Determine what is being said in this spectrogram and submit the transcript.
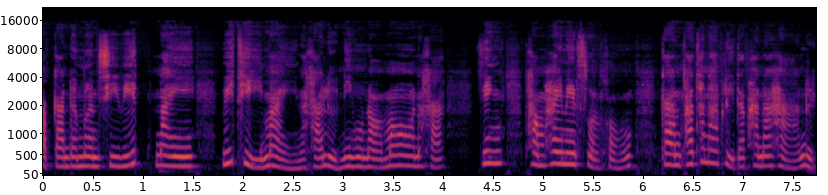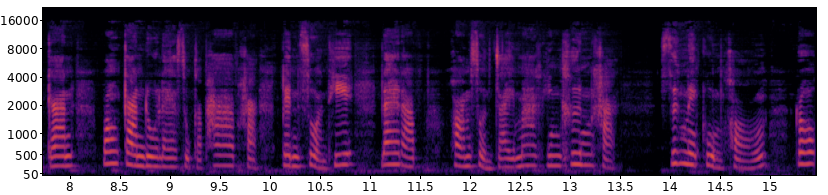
กับการดำเนินชีวิตในวิถีใหม่นะคะ หรือ new normal นะคะ ยิ่งทำให้ในส่วนของการพัฒนาผลิตภัณฑ์อาหาร หรือการป้องกันดูแลสุขภาพค่ะ เป็นส่วนที่ได้รับความสนใจมากยิ่งขึ้นค่ะ ซึ่งในกลุ่มของโรค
